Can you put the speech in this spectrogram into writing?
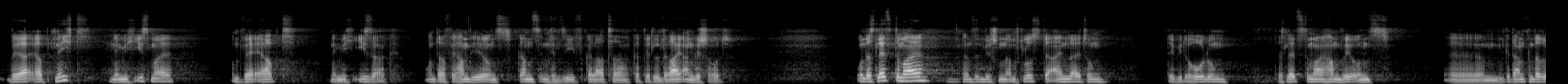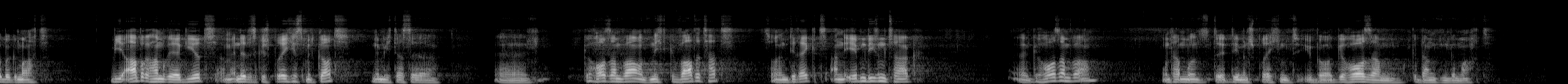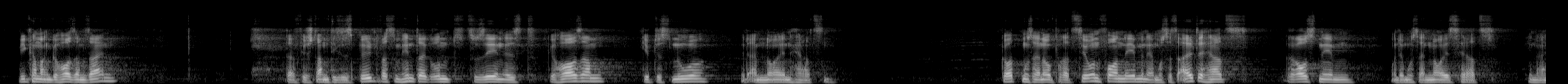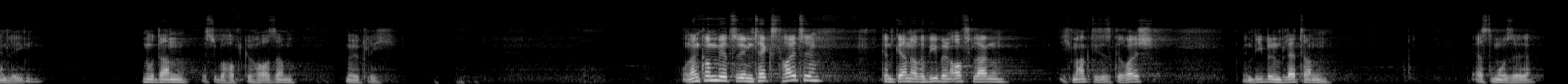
wer erbt nicht, nämlich Ismael, und wer erbt, nämlich Isaac? Und dafür haben wir uns ganz intensiv Galater Kapitel 3 angeschaut. Und das letzte Mal, dann sind wir schon am Schluss der Einleitung, der Wiederholung, das letzte Mal haben wir uns äh, Gedanken darüber gemacht, wie Abraham reagiert am Ende des Gespräches mit Gott, nämlich dass er äh, gehorsam war und nicht gewartet hat, sondern direkt an eben diesem Tag äh, gehorsam war und haben uns dementsprechend über Gehorsam Gedanken gemacht. Wie kann man gehorsam sein? Dafür stand dieses Bild, was im Hintergrund zu sehen ist. Gehorsam gibt es nur mit einem neuen Herzen. Gott muss eine Operation vornehmen, er muss das alte Herz rausnehmen und er muss ein neues Herz hineinlegen. Nur dann ist überhaupt Gehorsam möglich. Und dann kommen wir zu dem Text heute, Ihr könnt gerne eure Bibeln aufschlagen. Ich mag dieses Geräusch, wenn Bibeln blättern. 1. Mose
